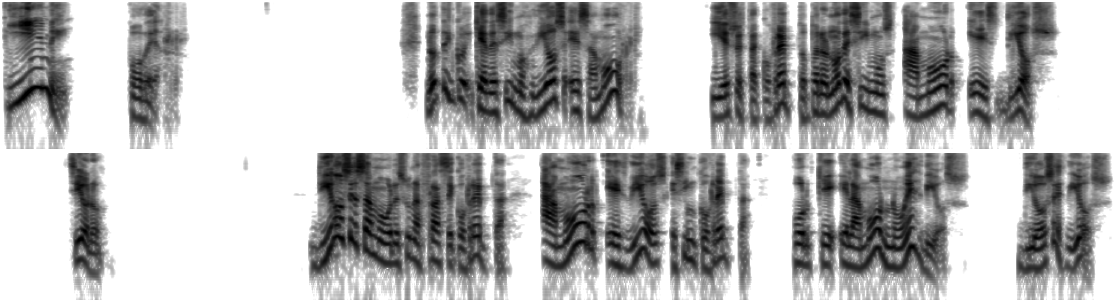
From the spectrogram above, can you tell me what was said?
tiene poder. Noten que decimos Dios es amor y eso está correcto, pero no decimos amor es Dios. ¿Sí o no? Dios es amor es una frase correcta. Amor es Dios es incorrecta porque el amor no es Dios. Dios es Dios.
